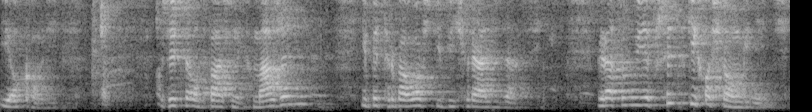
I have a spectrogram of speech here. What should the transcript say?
i okolic. Życzę odważnych marzeń i wytrwałości w ich realizacji. Gratuluję wszystkich osiągnięć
